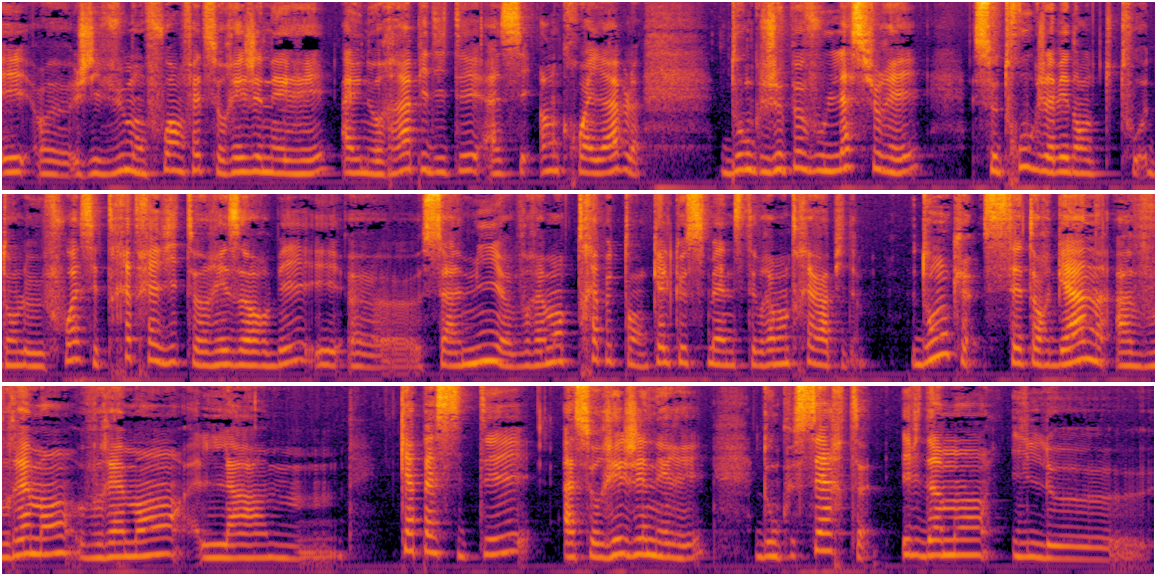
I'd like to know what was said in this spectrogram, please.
Et euh, j'ai vu mon foie en fait se régénérer à une rapidité assez incroyable. Donc, je peux vous l'assurer, ce trou que j'avais dans le, foie s'est très très vite résorbé et euh, ça a mis vraiment très peu de temps, quelques semaines, c'était vraiment très rapide. Donc cet organe a vraiment vraiment la hum, capacité à se régénérer. Donc certes, évidemment, il, euh,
